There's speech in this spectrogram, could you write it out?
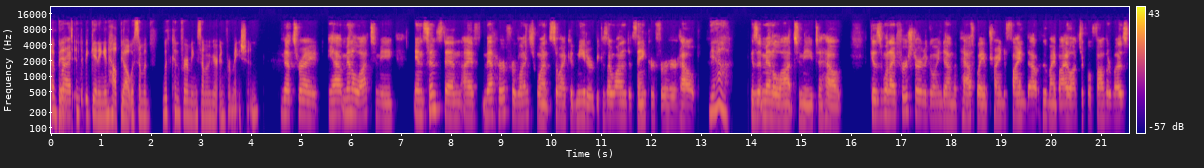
a bit right. in the beginning and help you out with some of with confirming some of your information. That's right. Yeah, it meant a lot to me. And since then, I've met her for lunch once so I could meet her because I wanted to thank her for her help. Yeah because it meant a lot to me to help. Because when I first started going down the pathway of trying to find out who my biological father was,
